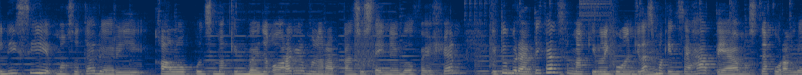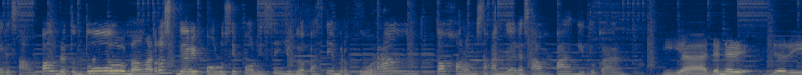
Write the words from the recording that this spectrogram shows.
ini sih maksudnya dari kalaupun semakin banyak orang yang menerapkan sustainable fashion, itu berarti kan semakin lingkungan kita semakin sehat ya. Maksudnya kurang dari sampah udah tentu. Betul banget. Terus dari polusi-polusi juga pasti berkurang. Toh kalau misalkan gak ada sampah gitu kan. Iya, dan dari dari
